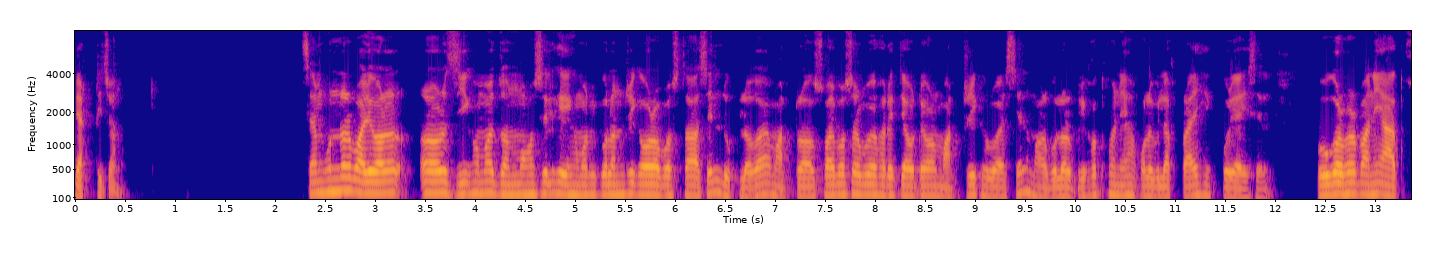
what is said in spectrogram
ব্যক্তিজন। শ্যামকুণ্ডৰ পালিৱালৰ যি সময়ত জন্ম হৈছিল সেই সময়ত পিপলান্ত্ৰী গাঁৱৰ অৱস্থা আছিল দুখ লগা মাত্ৰ ছয় বছৰ বয়সতে মাতৃক হেৰুৱাইছিল। মাৰ্বলৰ বৃহৎ খনিয়ে সকলোবিলাক প্ৰায় শেষ কৰি আহিছিল। ভূগৰ্ভৰ পানী আঠশ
